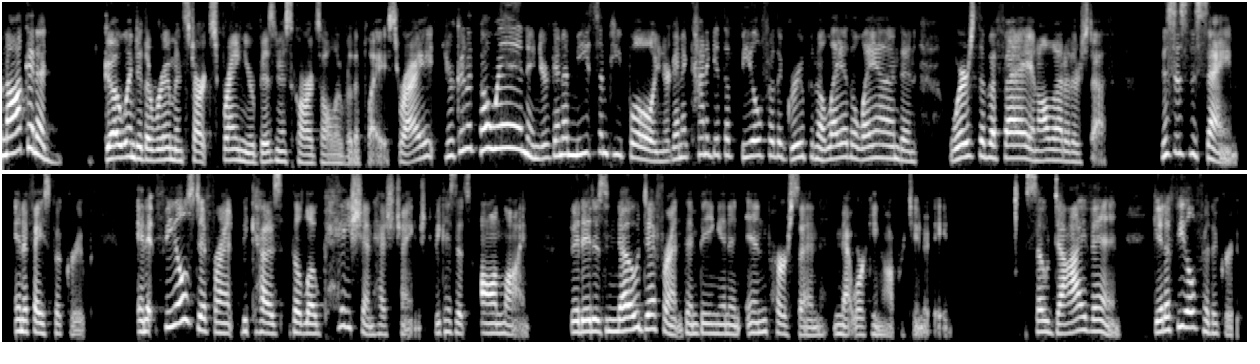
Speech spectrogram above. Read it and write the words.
not going to go into the room and start spraying your business cards all over the place, right? You're going to go in and you're going to meet some people and you're going to kind of get the feel for the group and the lay of the land and where's the buffet and all that other stuff. This is the same in a Facebook group. And it feels different because the location has changed because it's online, but it is no different than being in an in person networking opportunity. So dive in, get a feel for the group,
